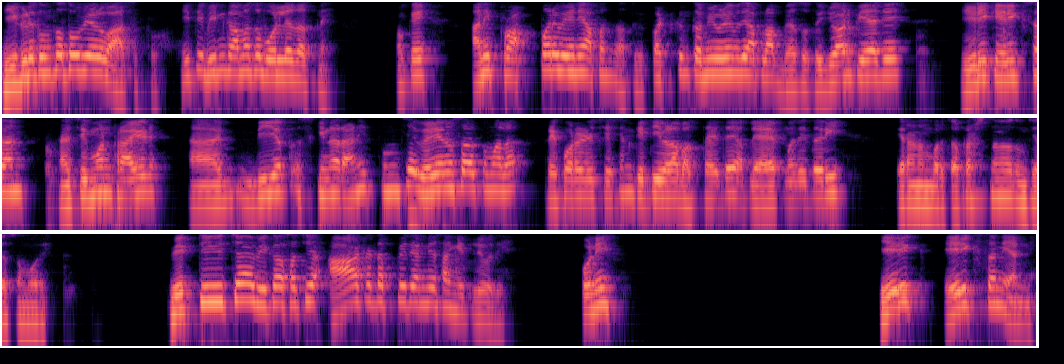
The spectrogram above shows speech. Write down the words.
इकडे तुमचा तो वेळ वाचतो. इथे बिनकामाचं बोललं जात नाही. ओके आणि प्रॉपर वेने आपण जातोय. पटकन कमी वेळेमध्ये आपला अभ्यास होतोय. जॉन पियाचे Erik Erikson Sigmund Freud B. F. Skinner आणि तुमच्या वेळेनुसार तुम्हाला रेकॉर्डेड सेशन किती वेळा बघता येते आपल्या ऍपमध्ये तरी? तेरा नंबरचा प्रश्न तुमच्यासमोर आहे. व्यक्तीच्या विकासाचे आठ टप्पे त्यांनी सांगितले होते. कोणी? एरिक एरिक्सन यांनी.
